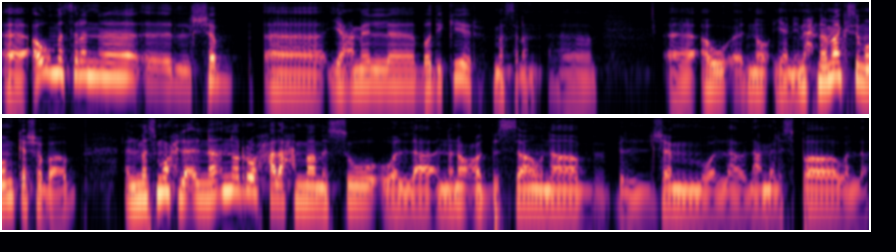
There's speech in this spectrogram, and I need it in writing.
أو مثلا الشاب يعمل body care مثلا. أو إنه يعني نحن maximum كشباب المسموح لنا إنه نروح على حمام السوق ولا إنه نقعد بالساونا بالجيم ولا نعمل سبا ولا.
